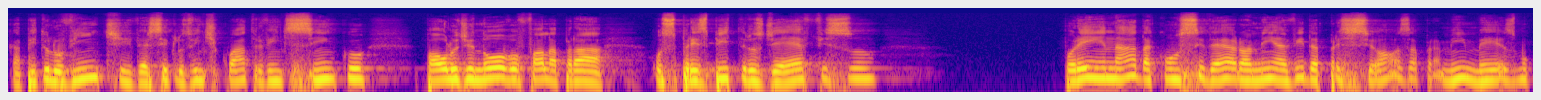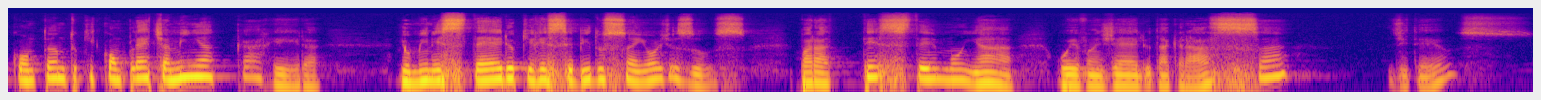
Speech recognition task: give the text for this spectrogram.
Capítulo 20, versículos 24 e 25. Paulo de novo fala para os presbíteros de Éfeso: Porém, em nada considero a minha vida preciosa para mim mesmo, contanto que complete a minha carreira e o ministério que recebi do Senhor Jesus, para testemunhar o evangelho da graça de Deus.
